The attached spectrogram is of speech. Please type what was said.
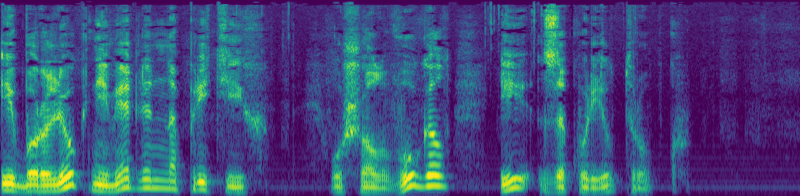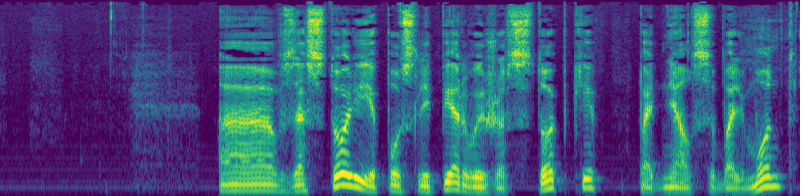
и Бурлюк немедленно притих, ушел в угол и закурил трубку. А в застолье после первой же стопки поднялся Бальмонт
